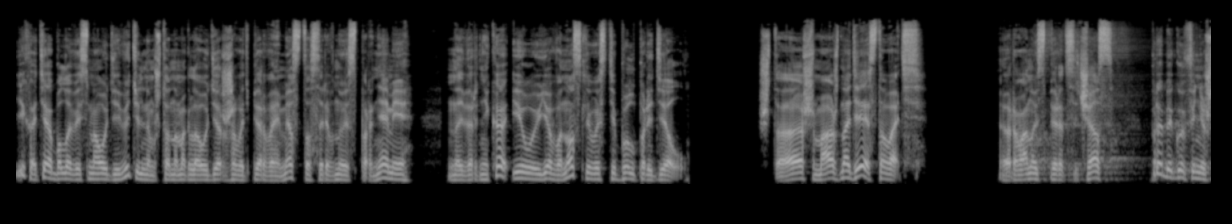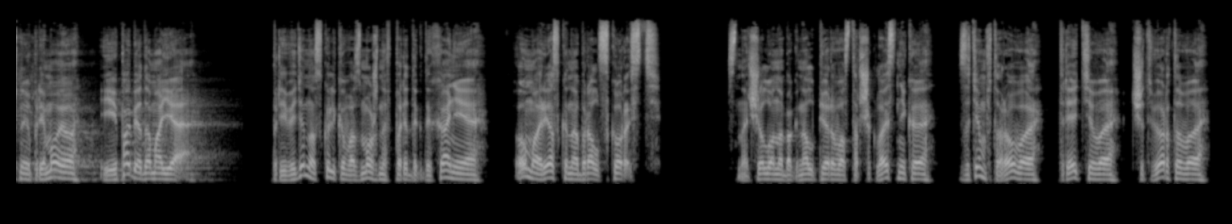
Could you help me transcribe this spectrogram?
и хотя было весьма удивительным, что она могла удерживать первое место, соревнуясь с парнями, наверняка и у её выносливости был предел. Что ж, можно действовать. Рванусь вперед сейчас, пробегу финишную прямую, и победа моя. Приведя насколько возможно в порядок дыхания, Ома резко набрал скорость. Сначала он обогнал первого старшеклассника, затем второго, третьего, четвертого.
